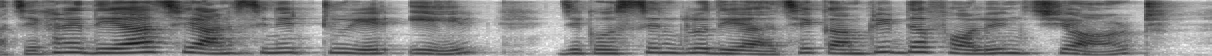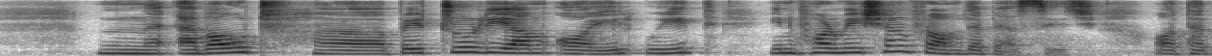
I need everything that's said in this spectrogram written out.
আচ্ছা এখানে দেয়া আছে আনসিনের টু এর এর যে কোশ্চেনগুলো দেওয়া আছে complete the following chart about petroleum oil with information from the passage অর্থাৎ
